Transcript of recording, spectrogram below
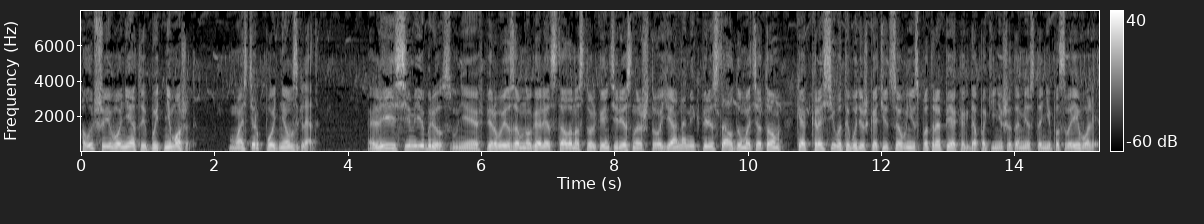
Лучше его нет и быть не может. Мастер поднял взгляд. Ли семьи Брюс, мне впервые за много лет стало настолько интересно, что я на миг перестал думать о том, как красиво ты будешь катиться вниз по тропе, когда покинешь это место не по своей воле.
